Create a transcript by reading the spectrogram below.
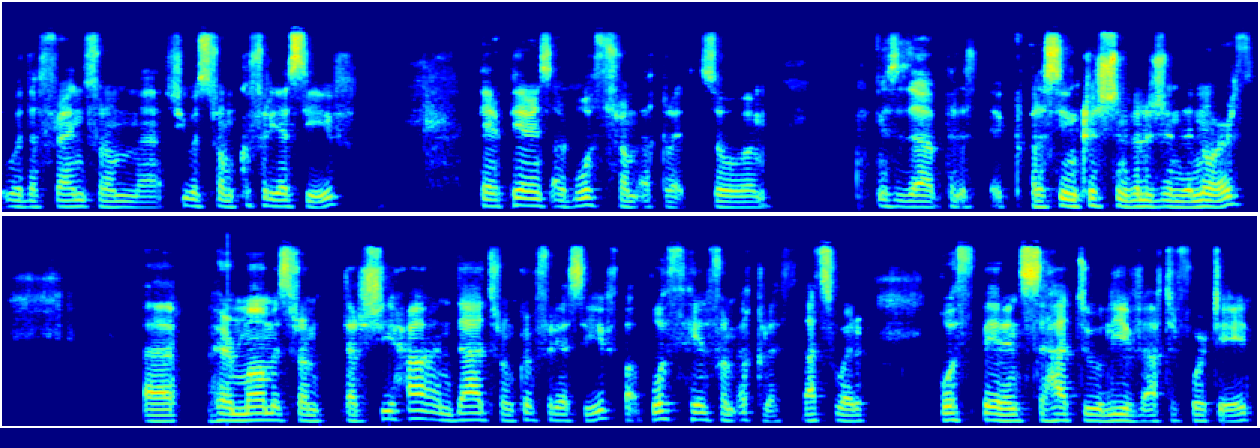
with a friend from, uh, she was from Kufr Yasif. Her parents are both from Iqrit. So um, this is a, Palestinian Christian village in the north. Uh, her mom is from Tarshiha and dad from Kufr Yasif, but both hail from Iqrit. That's where both parents had to leave after 48.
